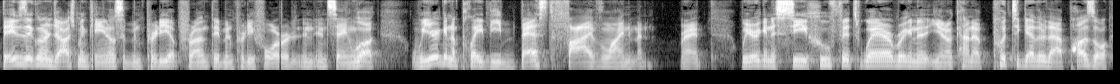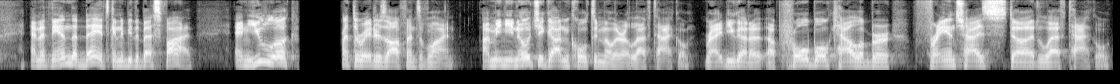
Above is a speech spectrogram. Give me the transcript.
Dave Ziegler and Josh McDaniels have been pretty upfront. They've been pretty forward in, in saying, look, we are going to play the best five linemen, right? We are going to see who fits where. We're going to, you know, kind of put together that puzzle. And at the end of the day, it's going to be the best five. And you look at the Raiders' offensive line. I mean, you know what you got in Colton Miller at left tackle, right? You got a, a Pro Bowl caliber franchise stud left tackle.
